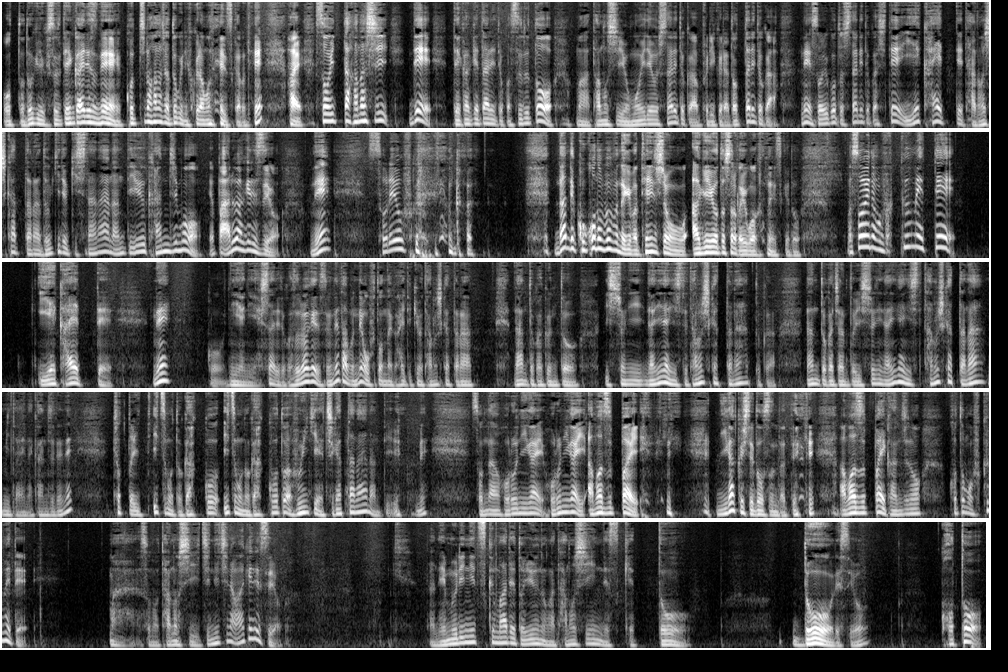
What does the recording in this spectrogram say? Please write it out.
おっとドキドキする展開ですね。こっちの話は特に膨らまないですからね。はい。そういった話で出かけたりとかするとまあ楽しい思い出をしたりとかプリクラ撮ったりとかねそういうことしたりとかして家帰って楽しかったなドキドキしたななんていう感じもやっぱあるわけですよ。ね。それを含めなんか なんでここの部分だけ今テンションを上げようとしたのかよくわかんないですけど、まあ、そういうのも含めて家帰ってねこうニヤニヤしたりとかするわけですよね。多分ねお布団の中入って今日楽しかったな。なんとかくんと一緒に何々して楽しかったな。とかなんとかちゃんと一緒に何々して楽しかったな。みたいな感じでね。ちょっといいつもと学校いつもの学校とは雰囲気が違ったな。なんていうね。そんなほろ苦いほろ苦い甘酸っぱい 苦くしてどうすんだっていうね甘酸っぱい感じのことも含めてまあその楽しい一日なわけですよ。眠りにつくまでというのが楽しいんですけどどうですよ？こと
